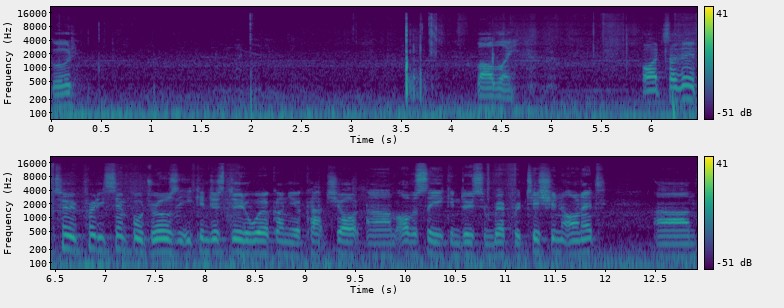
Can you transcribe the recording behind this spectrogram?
Good. Lovely. Alright, so they're two pretty simple drills that you can just do to work on your cut shot. Um, obviously you can do some repetition on it, um,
